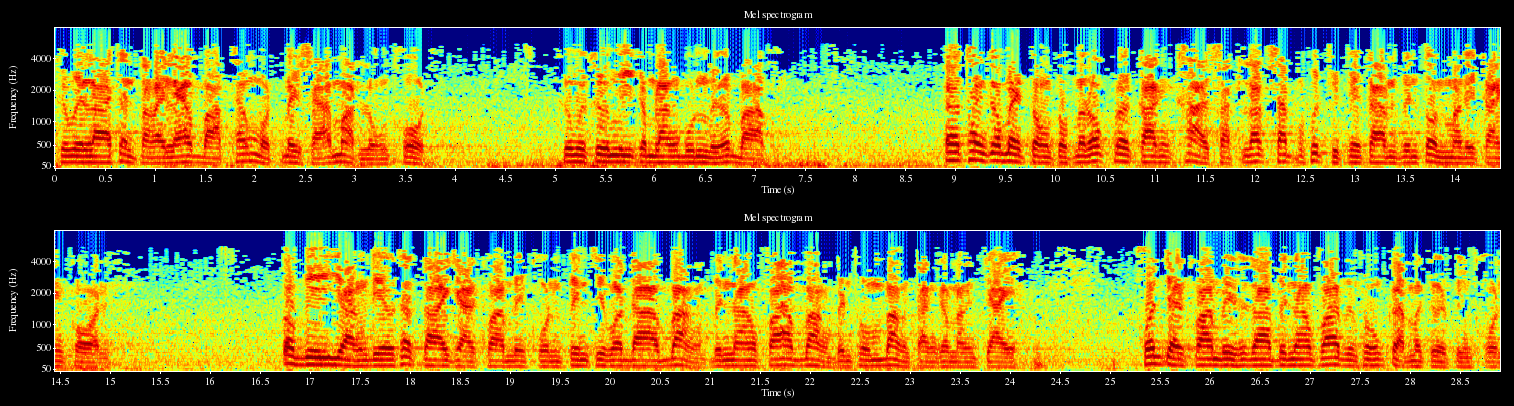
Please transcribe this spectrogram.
คือเวลาท่านตายแล้วบาปทั้งหมดไม่สามารถลงโทษ คือมันคือมีกำลังบุญเหนือบาป แล้วท่านก็ไม่ต้องตกนรกเพื่อการฆ่าสัตว์ลักทรัพย์ประพฤติผิดในการเป็นต้นมาในการก่อน ก็มีอย่างเดียวถ้าตายจากความเป็นคน เป็นเทวดาบ้าง เป็นนางฟ้าบ้าง เป็นพรหมบ้างต่างกำลังใจพ้นจากความเป็นสดาเป็นนางฟ้าเป็นพรหมกลับมาเกิดเป็นคน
